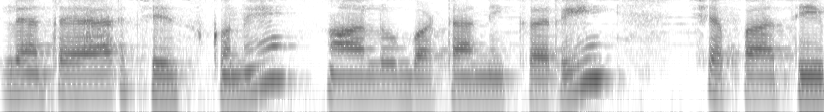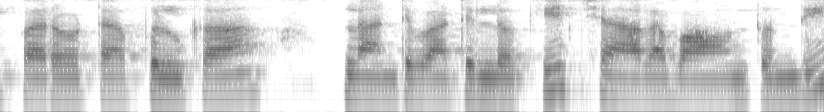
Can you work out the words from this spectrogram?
ఇలా తయారు చేసుకునే ఆలు బఠానీ కర్రీ చపాతీ పరోటా పుల్కా లాంటి వాటిల్లోకి చాలా బాగుంటుంది.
